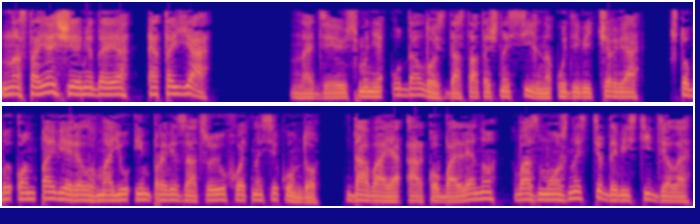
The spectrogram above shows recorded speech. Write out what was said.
Настоящая Медея — это я!» Надеюсь, мне удалось достаточно сильно удивить червя, чтобы он поверил в мою импровизацию хоть на секунду, давая Арку Балену возможность довести дело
